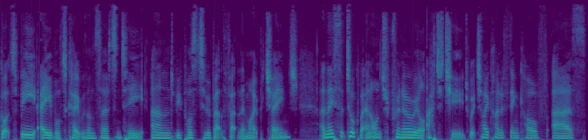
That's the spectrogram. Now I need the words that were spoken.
Got to be able to cope with uncertainty and be positive about the fact that there might be change. And they talk about an entrepreneurial attitude, which I kind of think of as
